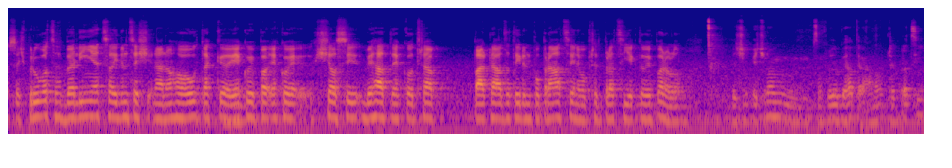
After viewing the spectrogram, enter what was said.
seš průvodce v Berlíně, celý den seš na nohou, tak eh, jako, jako šel si běhat jako třeba párkrát za týden po práci nebo před prací, jak to vypadalo? Větši, většinou jsem chodil běhat ráno před prací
